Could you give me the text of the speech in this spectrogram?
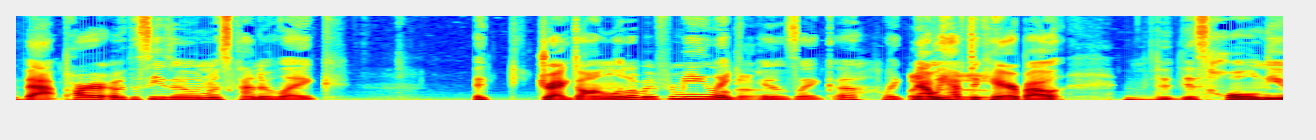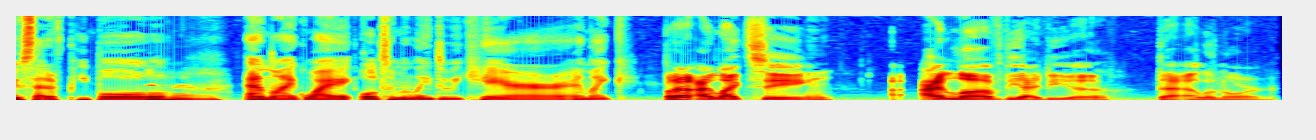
that part of the season was kind of like it dragged on a little bit for me. Like Okay. it was like, uh, like, Like now we have to care about th- this whole new set of people, Mm-hmm. and like why ultimately do we care? And like, But I, I liked seeing. I love the idea that Eleanor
